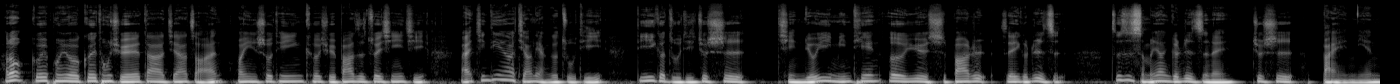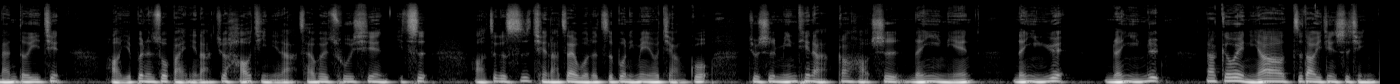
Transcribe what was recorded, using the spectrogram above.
Hello，各位朋友、各位同学，大家早安，欢迎收听《科学八字》最新一集。来，今天要讲两个主题。第一个主题就是，请留意明天二月十八日这一个日子，这是什么样一个日子呢？就是百年难得一见。好，也不能说百年了，就好几年了才会出现一次。啊，这个之前呢，在我的直播里面有讲过，就是明天啊，刚好是壬寅年、壬寅月、壬寅日。那各位你要知道一件事情，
